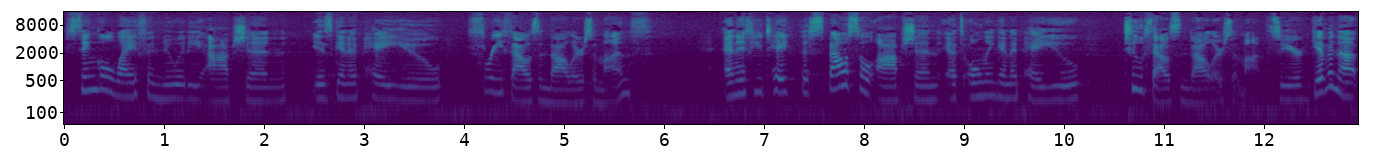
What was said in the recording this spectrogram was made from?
single life annuity option is going to pay you $3,000 a month. And if you take the spousal option, it's only going to pay you $2,000 a month. So you're giving up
